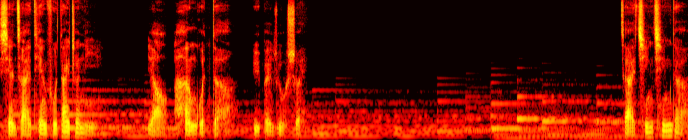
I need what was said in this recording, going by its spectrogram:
现在，天赋带着你要安稳的预备入睡。再轻轻的、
